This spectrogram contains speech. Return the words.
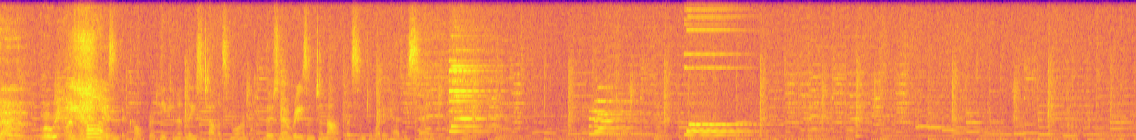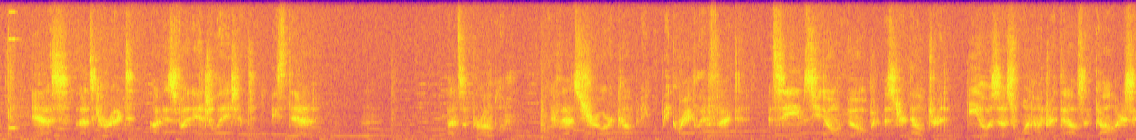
Have. Well, we Even if he isn't the culprit, he can at least tell us more. There's no reason to not listen to what he had to say. Yes, that's correct. I'm his financial agent. He's dead. That's a problem. If that's true, our company will be greatly affected. It seems you don't know, but Mr. Eldred, he owes us $100,000,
